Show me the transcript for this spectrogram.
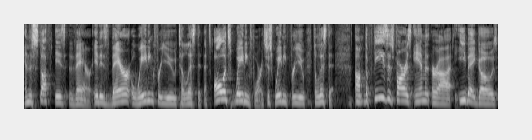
And the stuff is there. It is there waiting for you to list it. That's all it's waiting for. It's just waiting for you to list it. Um, the fees, as far as Amazon or uh, eBay goes,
